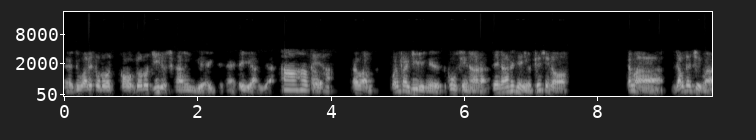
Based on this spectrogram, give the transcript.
အဲသူကလည်းတော်တော်တော်တော်ကြီးတဲ့စကန်ကြီးရဲ့အဲ့အဲ့ရာကြီးอ่ะအော်ဟုတ်ကဲ့ဟုတ်အဲ့မှာ website ကြီးတွေနဲ့အကုန်ဆင်ထားတာဆင်ထားတဲ့ချိန်ကိုဖြစ်ချင်တော့အဲ့မှာရောက်တဲ့ချိန်မှာ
